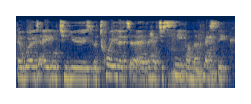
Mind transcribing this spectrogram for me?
They weren't able to use the toilet. Uh, they had to sleep on the plastic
